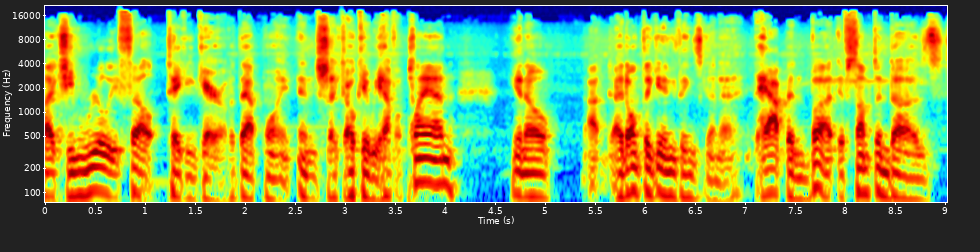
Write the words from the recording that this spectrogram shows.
like she really felt taken care of at that point. And she's like, okay, we have a plan. You know, I, don't think anything's going to happen, but if something does,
